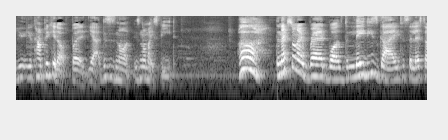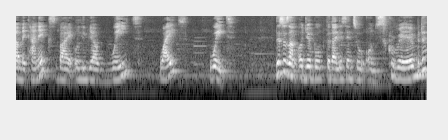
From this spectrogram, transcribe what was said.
you you can pick it up. But yeah, this is not it's not my speed. the next one I read was The Lady's Guide to Celestial Mechanics by Olivia Waite. White? Wait. This was an audiobook that I listened to on Scribd.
